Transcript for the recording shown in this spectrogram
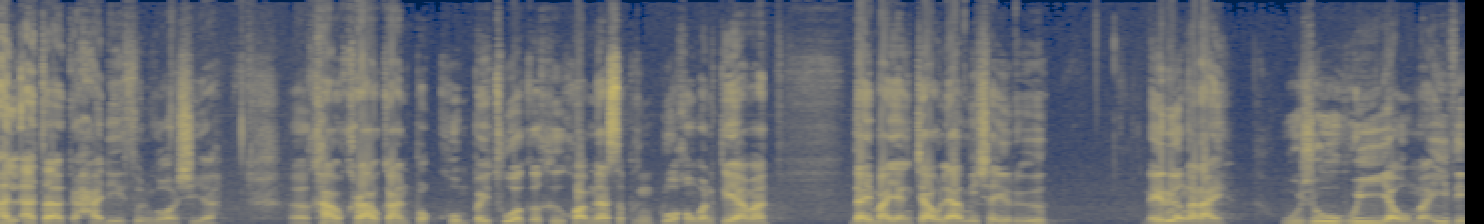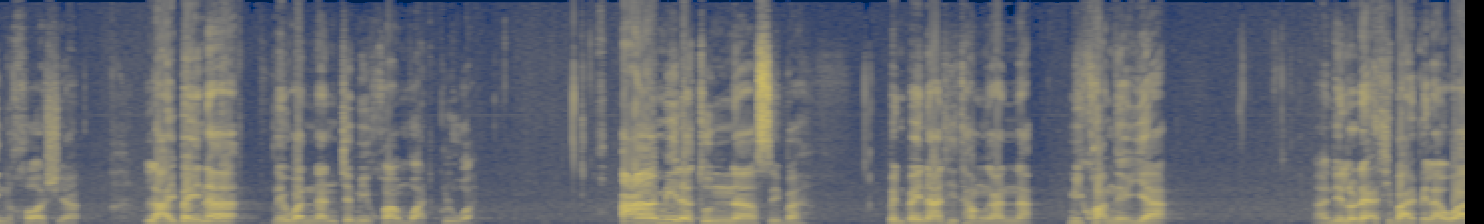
ฮัลอาตากะฮะดีซุนกอเชียข่าวคราวการปกคลุมไปทั่วก็คือความน่าสะพึงกลัวของวันเกียามะได้มาอย่างเจ้าแล้วไม่ใช่หรือในเรื่องอะไรวูจูฮุยเยามาอีดินคอเชียหลายใบหน้าในวันนั้นจะมีความหวาดกลัว อามิละตุนนาซิบะเป็นใบหน้าที่ทำงานหนัก มีความเหนื่อยยาก อันนี้เราได้อธิบายไปแล้วว่า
